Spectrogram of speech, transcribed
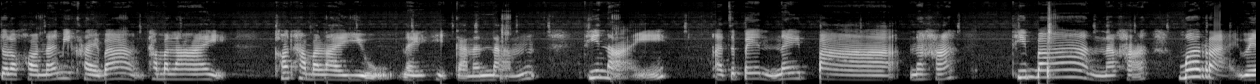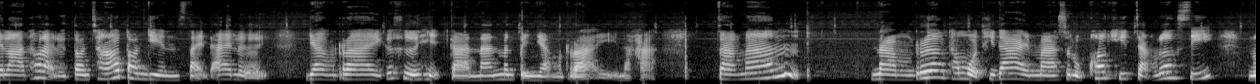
ตัวละครนั้นมีใครบ้างทำอะไร เขาทำอะไรอยู่ในเหตุการณ์นั้นๆ ที่ไหนอาจจะเป็นในป่านะคะ ที่บ้านนะคะ เมื่อไหร่เวลาเท่าไหร่หรือตอนเช้าตอนเย็นใส่ได้เลย อย่างไรก็คือเหตุการณ์นั้นมันเป็นอย่างไรนะคะ จากนั้นนำเรื่องทั้งหมดที่ได้มาสรุปข้อคิดจากเรื่องซิหนู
